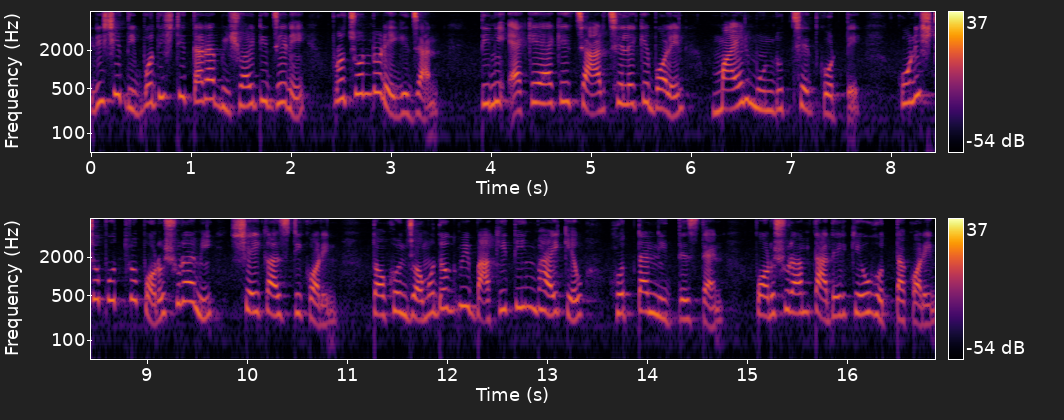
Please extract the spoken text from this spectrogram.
ঋষি দিব্যদৃষ্টির দ্বারা বিষয়টি জেনে প্রচণ্ড রেগে যান। তিনি একে একে চার ছেলেকে বলেন, মায়ের মুণ্ডুচ্ছেদ করতে। কনিষ্ঠ পুত্র পরশুরামই সেই কাজটি করেন। তখন যমদগ্নি বাকি তিন ভাইকেও হত্যার নির্দেশ দেন। পরশুরাম তাদেরকেও হত্যা করেন।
